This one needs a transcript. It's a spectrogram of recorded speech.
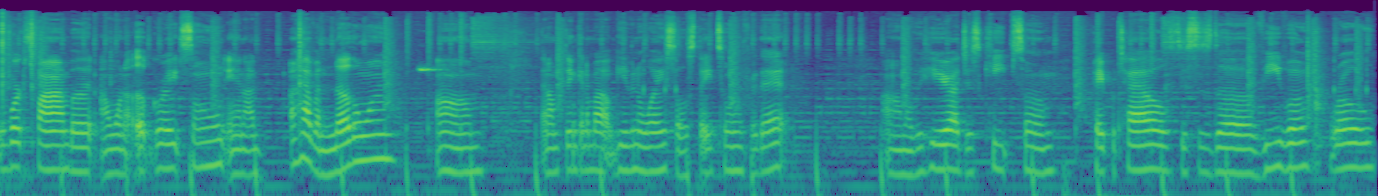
it works fine but I want to upgrade soon and I, I have another one um, that I'm thinking about giving away so stay tuned for that. Um, over here I just keep some paper towels. This is the Viva roll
